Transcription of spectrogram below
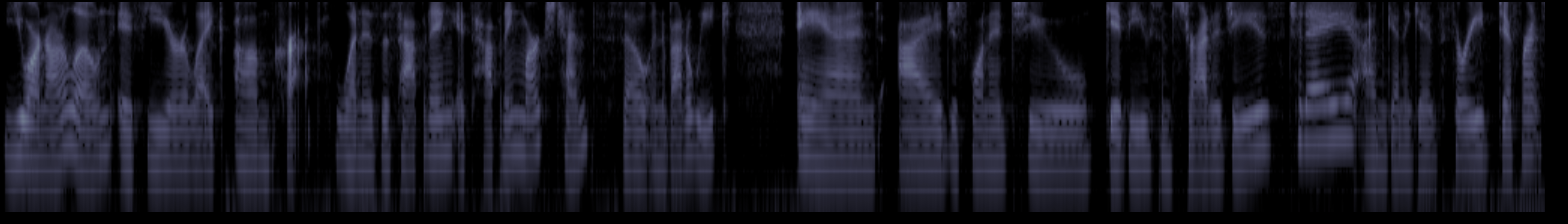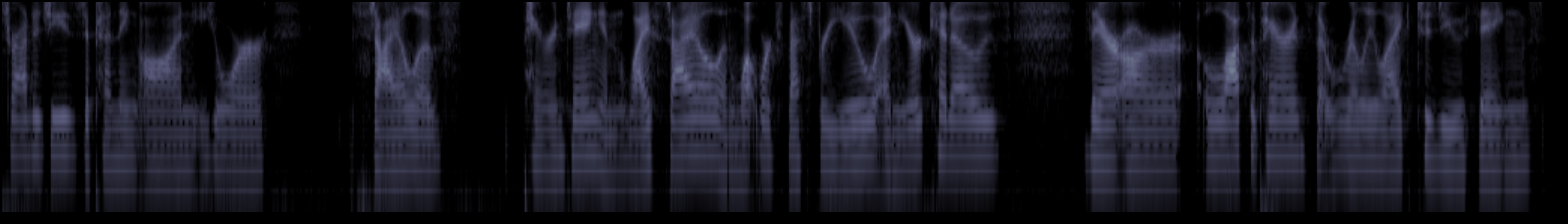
you are not alone if you're like, um, crap, when is this happening? It's happening March 10th, so in about a week. And I just wanted to give you some strategies today. I'm going to give three different strategies depending on your style of parenting and lifestyle and what works best for you and your kiddos. There are lots of parents that really like to do things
